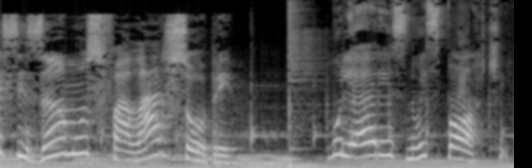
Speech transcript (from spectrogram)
Precisamos falar sobre mulheres no esporte.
